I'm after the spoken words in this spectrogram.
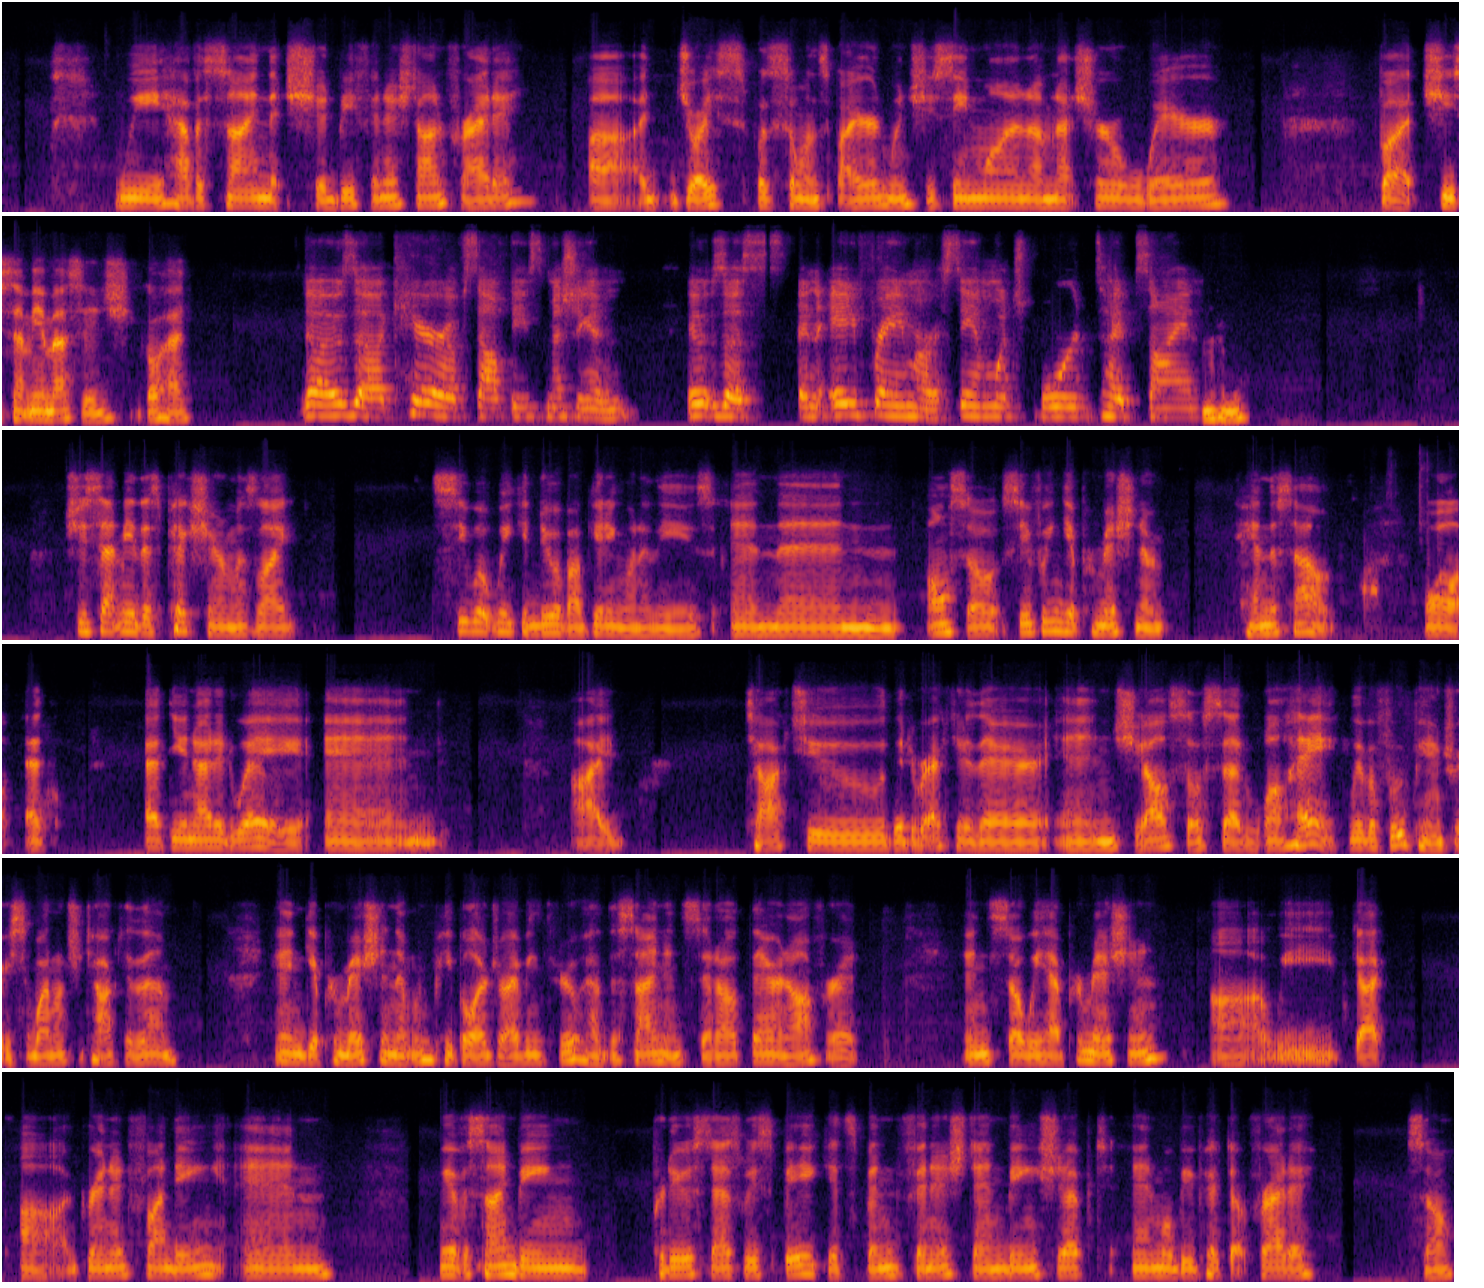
we have a sign that should be finished on Friday. Uh, Joyce was so inspired when she seen one. I'm not sure where, but she sent me a message. Go ahead. No, it was a care of Southeast Michigan. It was a an A frame or a sandwich board type sign. Mm-hmm she sent me this picture and was like, see what we can do about getting one of these. And then also see if we can get permission to hand this out. Well, at at the United Way, and I talked to the director there, and she also said, "Well, hey, we have a food pantry, so why don't you talk to them and get permission that when people are driving through, have the sign and sit out there and offer it." And so we have permission. Uh, we got uh, granted funding, and we have a sign being produced as we speak. It's been finished and being shipped, and will be picked up Friday. So,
